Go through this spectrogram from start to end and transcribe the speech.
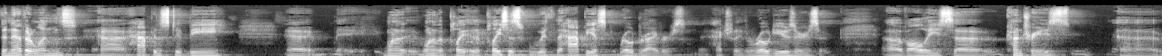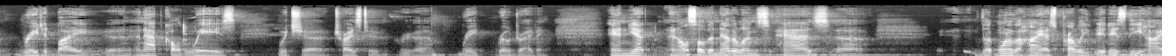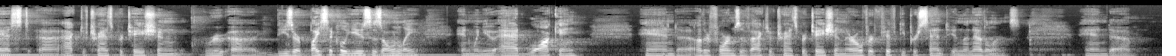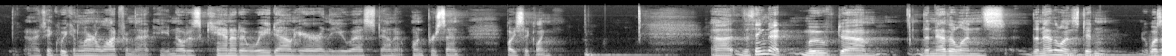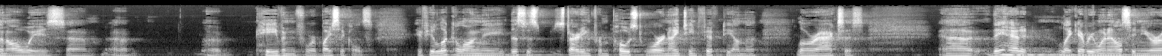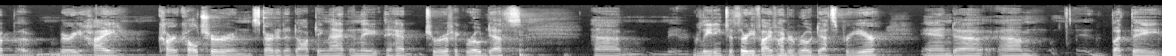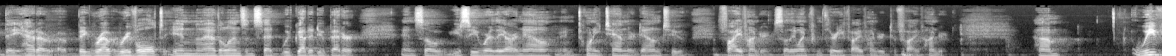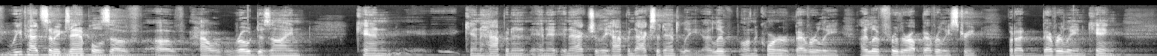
the Netherlands uh, happens to be uh, one of the, one of the, pla- the places with the happiest road drivers. Actually, the road users of all these uh, countries, uh, rated by uh, an app called Waze, which uh, tries to uh, rate road driving. And yet, and also the Netherlands has uh, the, one of the highest, probably it is the highest uh, active transportation. Uh, these are bicycle uses only, and when you add walking and uh, other forms of active transportation, they're over 50% in the Netherlands. And uh, I think we can learn a lot from that. You notice Canada way down here and the US down at 1% bicycling. Uh, the thing that moved um, the Netherlands, the Netherlands didn't, wasn't always uh, a, a haven for bicycles. If you look along the, this is starting from post war 1950 on the lower axis. Uh, they had it, like everyone else in Europe, a very high car culture and started adopting that, and they, they had terrific road deaths, uh, leading to 3,500 road deaths per year. And uh, um, but they they had a, a big re- revolt in the Netherlands and said we've got to do better. And so you see where they are now. In 2010, they're down to 500. So they went from 3,500 to 500. Um, we've we've had some examples of of how road design can can happen, and it, it actually happened accidentally. I live on the corner of Beverley. I live further up Beverley Street, but at Beverley and King,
